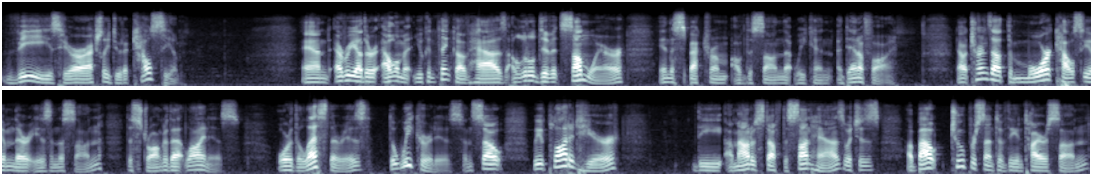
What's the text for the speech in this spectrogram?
V's here are actually due to calcium. And every other element you can think of has a little divot somewhere in the spectrum of the sun that we can identify. Now it turns out the more calcium there is in the sun, the stronger that line is. Or the less there is, the weaker it is. And so we've plotted here the amount of stuff the sun has, which is about 2% of the entire sun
